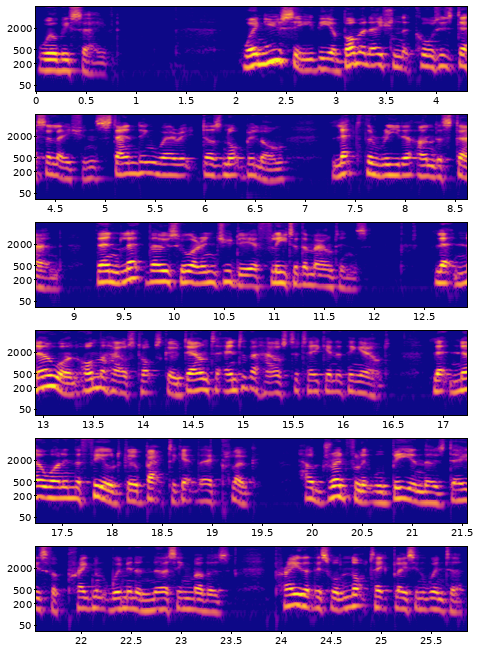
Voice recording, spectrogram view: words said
will be saved. When you see the abomination that causes desolation standing where it does not belong, let the reader understand. Then let those who are in Judea flee to the mountains. Let no one on the housetops go down to enter the house to take anything out. Let no one in the field go back to get their cloak. How dreadful it will be in those days for pregnant women and nursing mothers. Pray that this will not take place in winter,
